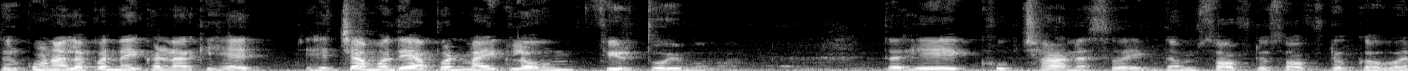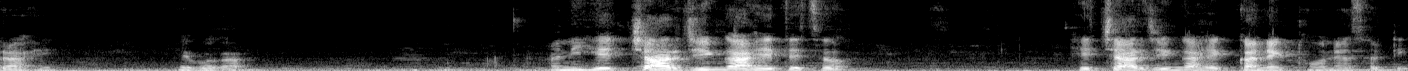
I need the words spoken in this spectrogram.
तर कोणाला पण नाही कळणार की ह्या ह्याच्यामध्ये आपण माईक लावून फिरतोय म्हणून. तर हे खूप छान असं एकदम सॉफ्ट सॉफ्ट कवर आहे. हे बघा. आणि हे चार्जिंग आहे त्याचं. हे चार्जिंग आहे कनेक्ट होण्यासाठी.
